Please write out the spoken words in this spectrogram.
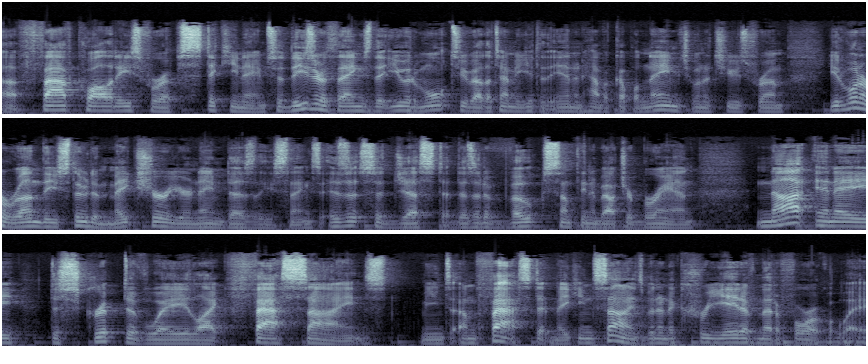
Uh, five qualities for a sticky name. So these are things that you would want to by the time you get to the end and have a couple names you want to choose from. You'd want to run these through to make sure your name does these things. Is it suggestive? Does it evoke something about your brand? Not in a descriptive way like fast signs means I'm fast at making signs, but in a creative, metaphorical way.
